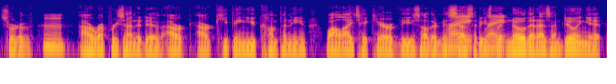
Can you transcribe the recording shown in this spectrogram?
sort of Mm. our representative, our our keeping you company while I take care of these other necessities. But right. know that as I'm doing it,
